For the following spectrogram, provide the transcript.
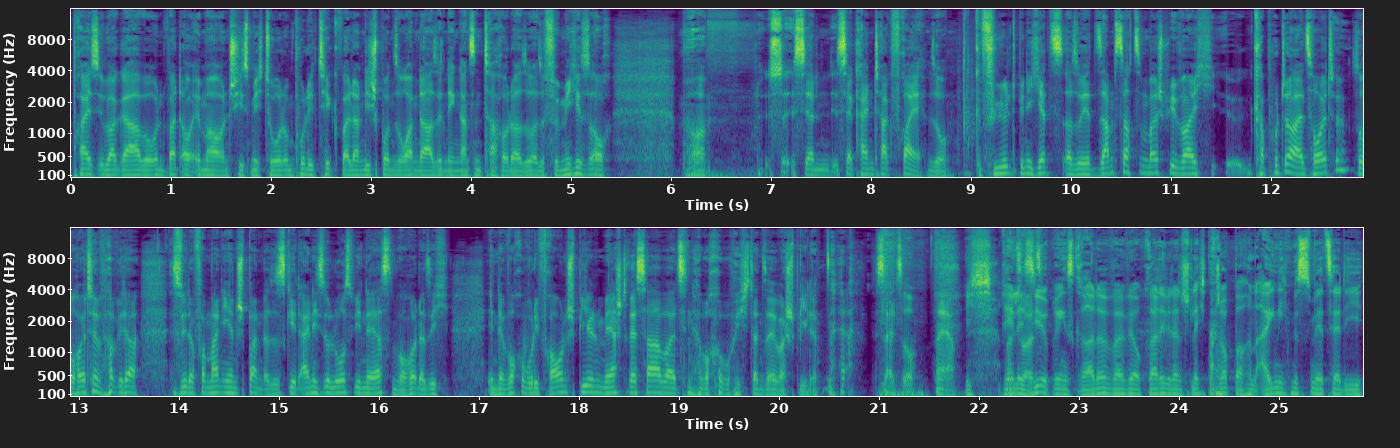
Preisübergabe und was auch immer und schieß mich tot und Politik, weil dann die Sponsoren da sind den ganzen Tag oder so. Also für mich ist auch, ja, ist, ist, ja, ist ja kein Tag frei. So gefühlt bin ich jetzt, also jetzt Samstag zum Beispiel war ich äh, kaputter als heute. So heute war wieder, ist wieder vermeintlich entspannt. Also es geht eigentlich so los wie in der ersten Woche, dass ich in der Woche, wo die Frauen spielen, mehr Stress habe als in der Woche, wo ich dann selber spiele. ist halt so. Naja. Ich realisiere übrigens gerade, weil wir auch gerade wieder einen schlechten Job machen. Eigentlich müssten wir jetzt ja die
